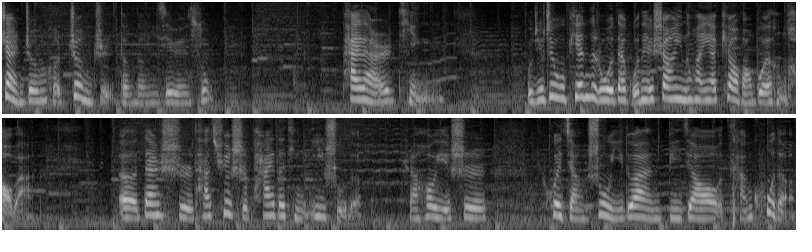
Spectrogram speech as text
战争和政治等等一些元素，拍的还是挺，我觉得这部片子如果在国内上映的话，应该票房不会很好吧。呃，但是它确实拍的挺艺术的，然后也是会讲述一段比较残酷的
